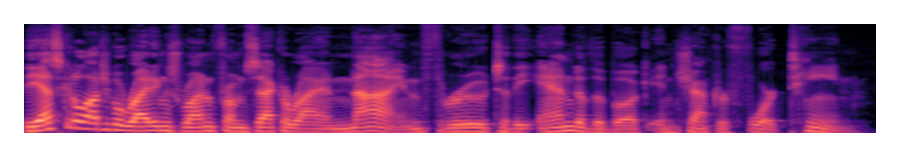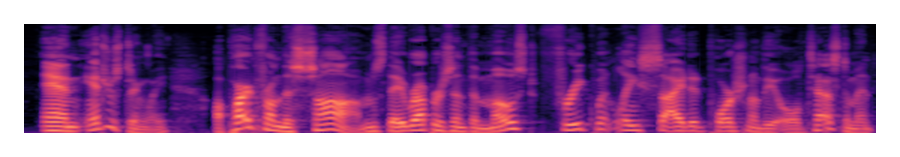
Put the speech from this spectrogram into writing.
The eschatological writings run from Zechariah 9 through to the end of the book in chapter 14. And interestingly, apart from the Psalms, they represent the most frequently cited portion of the Old Testament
